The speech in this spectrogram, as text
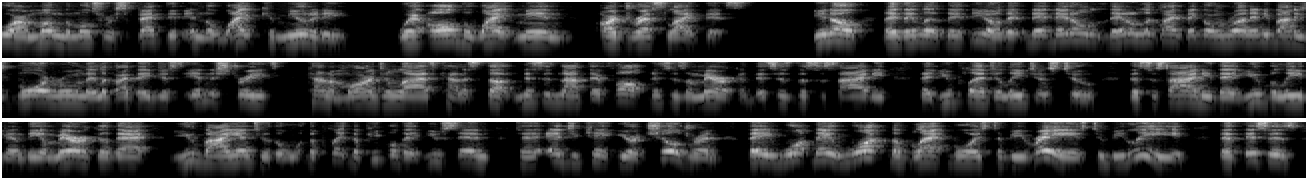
who are among the most respected in the white community where all the white men are dressed like this. You know, they, they look, they, you know, they, they, they don't they don't look like they're gonna run anybody's boardroom. They look like they just in the streets, kind of marginalized, kind of stuck. This is not their fault. This is America. This is the society that you pledge allegiance to, the society that you believe in, the America that you buy into, the the the people that you send to educate your children. They want they want the black boys to be raised to believe that this is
